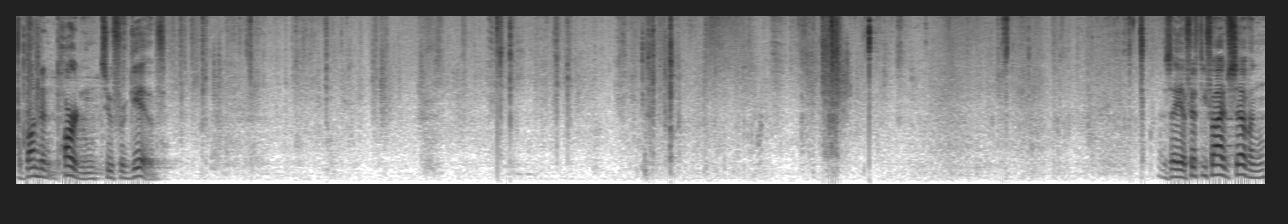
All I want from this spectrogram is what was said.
abundant pardon to forgive. Isaiah 55 7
